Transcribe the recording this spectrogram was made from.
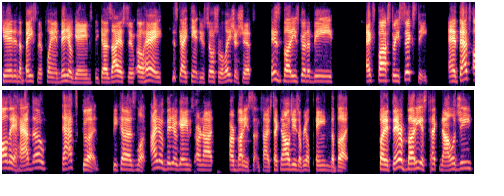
kid in the basement playing video games because I assume, oh, hey, this guy can't do social relationships. His buddy's going to be Xbox 360. And if that's all they have, though, that's good. Because look, I know video games are not our buddies sometimes. Technology is a real pain in the butt. But if their buddy is technology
